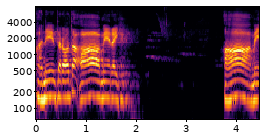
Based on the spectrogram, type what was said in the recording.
అనే తర్వాత ఆమె రై. ఆమె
